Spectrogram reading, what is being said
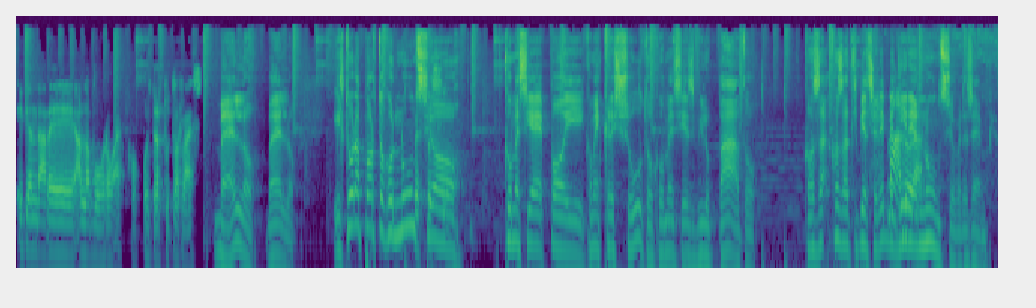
e di andare al lavoro, ecco, oltre a tutto il resto. Bello, bello. Il tuo rapporto con Nunzio, Questo come si è poi, come è cresciuto, come si è sviluppato? Cosa, cosa ti piacerebbe Ma dire allora- a Nunzio, per esempio?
